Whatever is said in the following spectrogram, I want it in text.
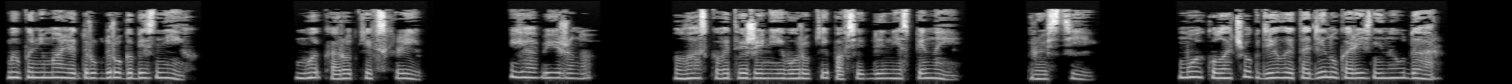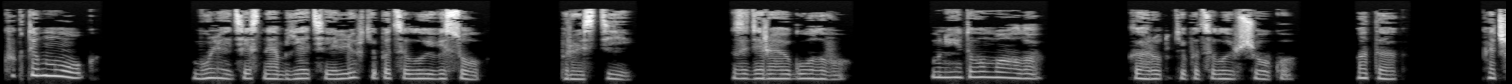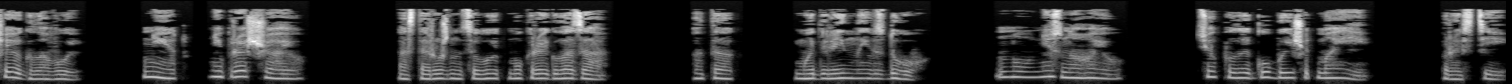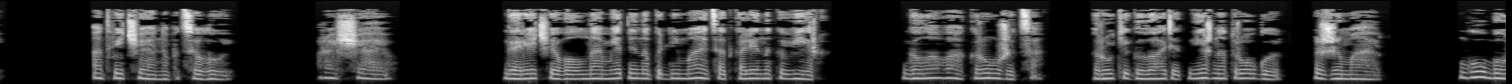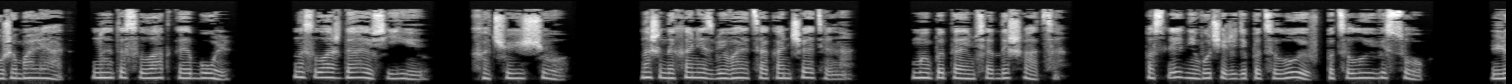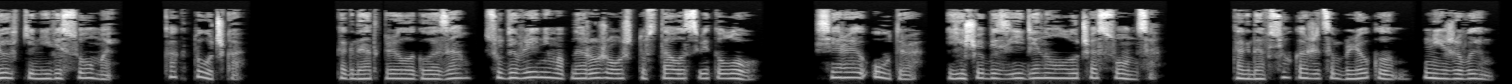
Мы понимали друг друга без них. Мой короткий всхрип. Я обижена. Ласковое движение его руки по всей длине спины. Прости. Мой кулачок делает один укоризненный удар. Как ты мог? Более тесное объятие, легкий поцелуй в висок. Прости. Задираю голову. Мне этого мало. Короткий поцелуй в щеку. А так. Качаю головой. Нет, не прощаю. Осторожно целует мокрые глаза. А так. Мой длинный вздох. Ну, не знаю. Теплые губы ищут мои. Прости. Отвечаю на поцелуй. Прощаю. Горячая волна медленно поднимается от коленок вверх. Голова кружится. Руки гладят, нежно трогают, сжимают. Губы уже болят, но это сладкая боль. Наслаждаюсь ею. Хочу еще. Наше дыхание сбивается окончательно. Мы пытаемся отдышаться. Последний в очереди поцелуев, поцелуй в висок легкий, невесомый, как точка. Когда открыла глаза, с удивлением обнаружила, что стало светло. Серое утро, еще без единого луча солнца. Когда все кажется блеклым, неживым.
